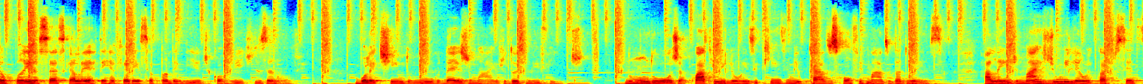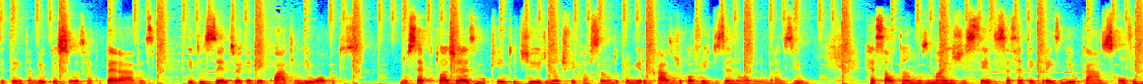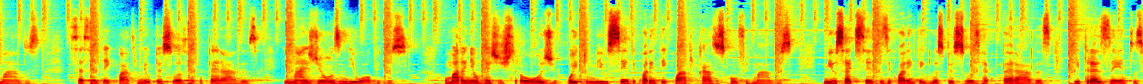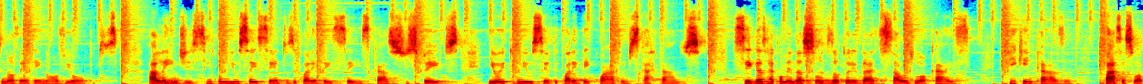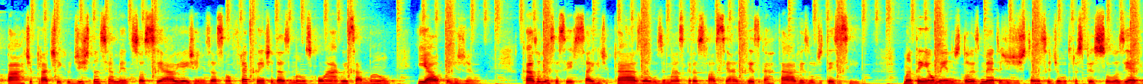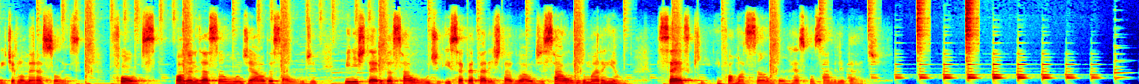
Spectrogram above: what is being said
Campanha SESC Alerta em referência à pandemia de Covid-19. Boletim domingo 10 de maio de 2020. No mundo hoje há 4 milhões e 15 mil casos confirmados da doença, além de mais de 1 milhão e 430 mil pessoas recuperadas e 284 mil óbitos. No 75º dia de notificação do primeiro caso de Covid-19 no Brasil, ressaltamos mais de 163 mil casos confirmados, 64 mil pessoas recuperadas e mais de 11 mil óbitos. O Maranhão registra hoje 8.144 casos confirmados, 1.742 pessoas recuperadas e 399 óbitos além de 5.646 casos suspeitos e 8.144 descartados. Siga as recomendações das autoridades de saúde locais. Fique em casa. Faça a sua parte pratique o distanciamento social e a higienização frequente das mãos com água e sabão e álcool em gel. Caso necessite sair de casa, use máscaras faciais descartáveis ou de tecido. Mantenha ao menos 2 metros de distância de outras pessoas e evite aglomerações. Fontes: Organização Mundial da Saúde, Ministério da Saúde e Secretaria Estadual de Saúde do Maranhão. SESC Informação com responsabilidade.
